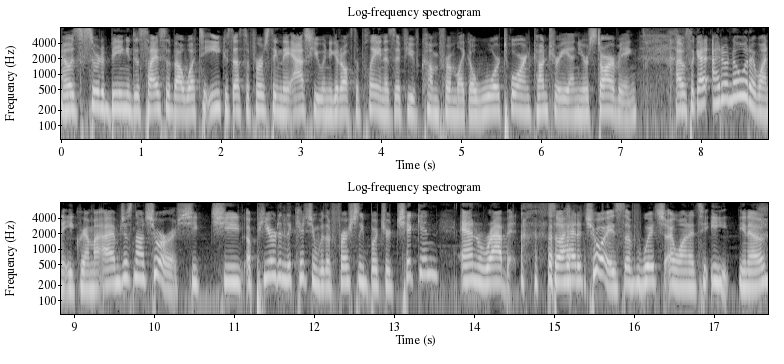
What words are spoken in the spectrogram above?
I was sort of being indecisive about what to eat because that's the first thing they ask you when you get off the plane, as if you've come from like a war torn country and you're starving. I was like, I, I, don't know what I want to eat, Grandma. I'm just not sure. She she appeared in the kitchen with a freshly butchered chicken and rabbit, so I had a choice of which I wanted to eat. You know,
